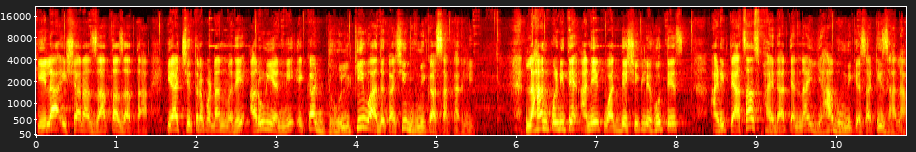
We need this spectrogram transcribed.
केला इशारा जाता जाता या चित्रपटांमध्ये अरुण यांनी एका ढोलकी वादकाची भूमिका साकारली. लहानपणी ते अनेक वाद्य शिकले होतेच आणि त्याचाच फायदा त्यांना ह्या भूमिकेसाठी झाला.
